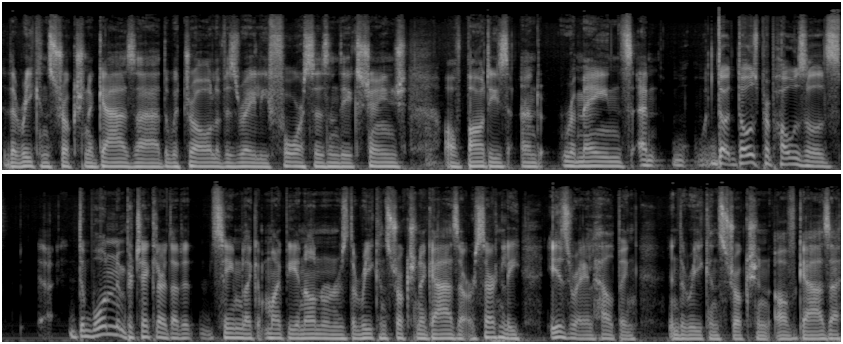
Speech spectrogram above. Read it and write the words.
the reconstruction of Gaza, the withdrawal of Israeli forces, and the exchange of bodies and remains. And th- those proposals the one in particular that it seemed like it might be an on-runner is the reconstruction of Gaza, or certainly Israel helping in the reconstruction of Gaza.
